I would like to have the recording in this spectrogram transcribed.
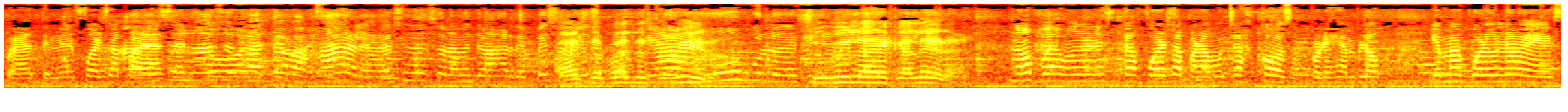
para tener fuerza A para veces hacer no todo hace lo falta bajar, a veces no es solamente bajar de peso. A veces falta subir. músculo, Subir las escaleras. No, pues uno necesita fuerza para muchas cosas. Por ejemplo, yo me acuerdo una vez,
